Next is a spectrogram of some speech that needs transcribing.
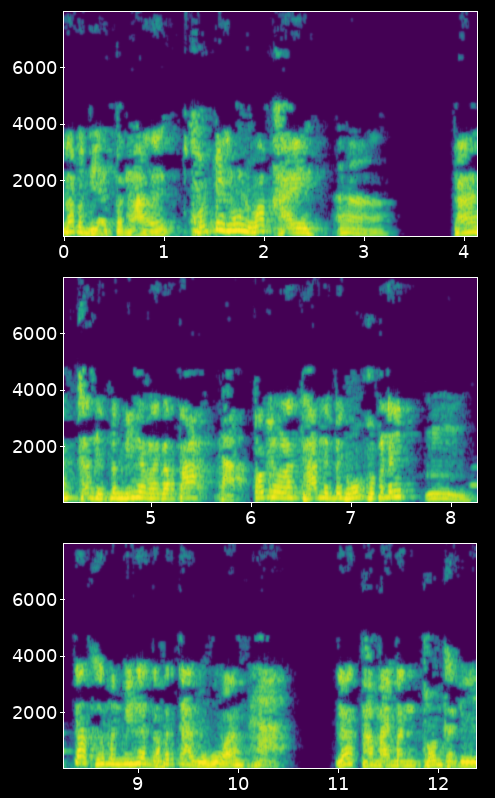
แล้วมันมีปัญหาอะไรคนไม่รู้หรือว่าใครเออนะสันติมันมีเรื่องอะไรกับพระครับตอนนี้รัฐานเนี่ยเป็นหัวคนคนนี้อืมก็คือมันมีเรื่องกับพระเจ้าอยู่หัวฮะแล้วทำไมมันพ้นคดี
